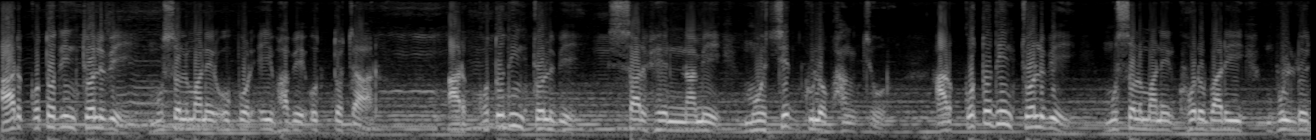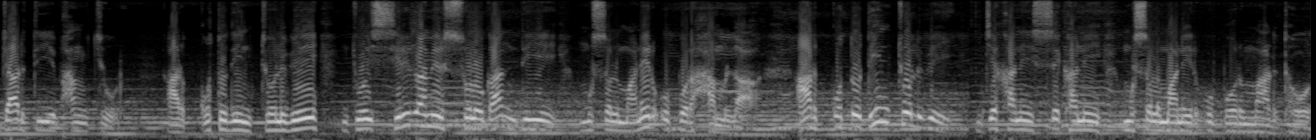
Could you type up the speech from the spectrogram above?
আর কতদিন চলবে মুসলমানের ওপর এইভাবে অত্যাচার? আর কতদিন চলবে সার্ভের নামে মসজিদগুলো ভাঙচুর? আর কতদিন চলবে মুসলমানের ঘরবাড়ি বুলডোজার দিয়ে ভাঙচুর? আর কতদিন চলবে জয় শ্রীরামের স্লোগান দিয়ে মুসলমানের ওপর হামলা? আর কতদিন চলবে যেখানে সেখানে মুসলমানের উপর মারধর?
